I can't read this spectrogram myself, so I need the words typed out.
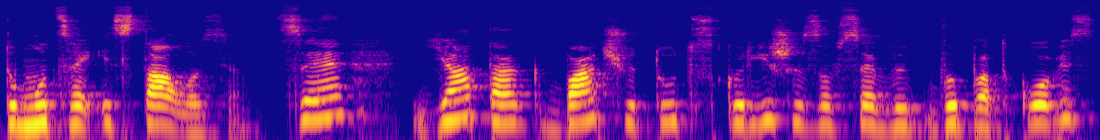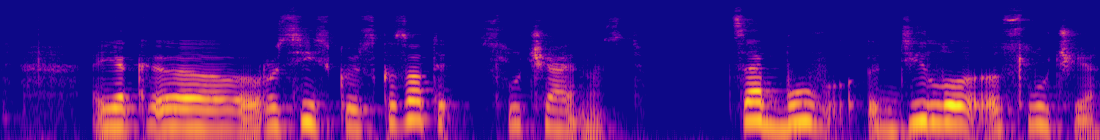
Тому це і сталося. Це я так бачу тут, скоріше за все, ви- випадковість, як е, російською сказати, случайність. Це був діло случая.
